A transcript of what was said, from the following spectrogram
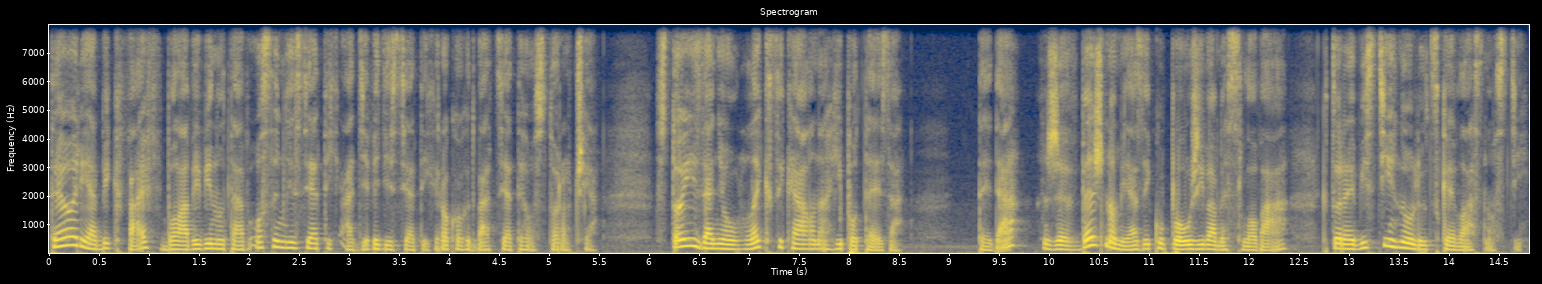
Teória Big Five bola vyvinutá v 80. a 90. rokoch 20. storočia. Stojí za ňou lexikálna hypotéza. Teda, že v bežnom jazyku používame slová, ktoré vystihnú ľudské vlastnosti.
